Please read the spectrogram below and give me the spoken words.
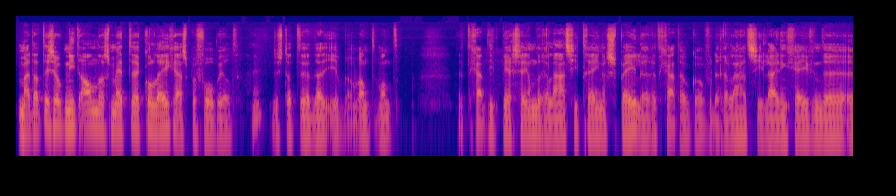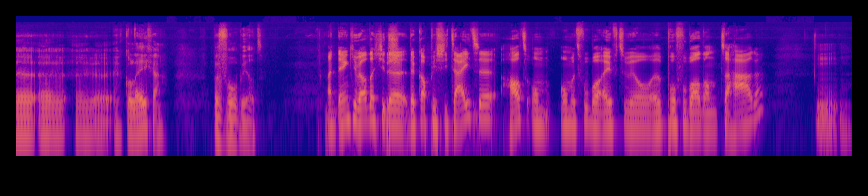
Maar dat is ook niet anders met eh, collega's bijvoorbeeld. Hè? Dus dat, dat je, want, want het gaat niet per se om de relatie trainer-speler. Het gaat ook over de relatie leidinggevende eh, eh, eh, collega, bijvoorbeeld. Maar denk je wel dat je de, de capaciteit eh, had om, om het voetbal eventueel, het profvoetbal dan te halen? Hmm.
